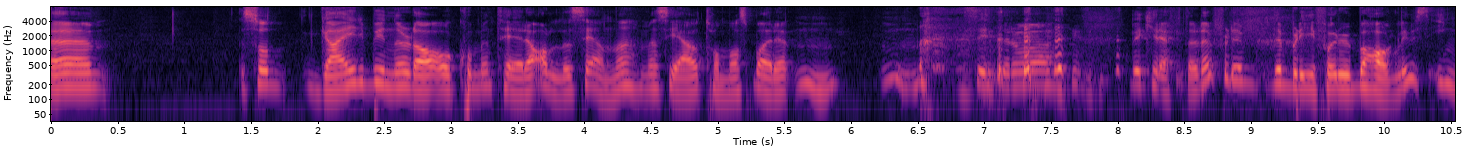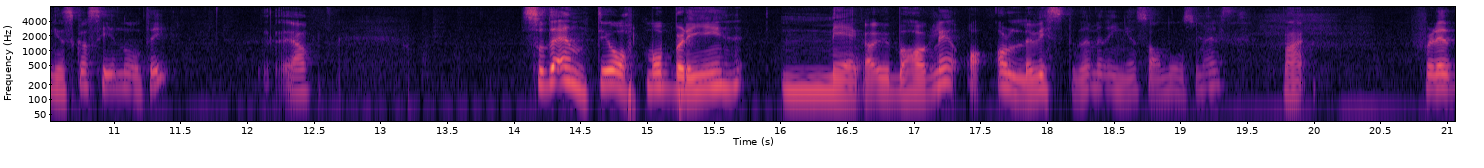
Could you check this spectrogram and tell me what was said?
Ehm, så Geir begynner da å kommentere alle scenene, mens jeg og Thomas bare mm, mm, sitter og bekrefter det. For det, det blir for ubehagelig hvis ingen skal si noen ting. Ja. Så det endte jo opp med å bli megaubehagelig, og alle visste det, men ingen sa noe som helst. Nei. For det,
